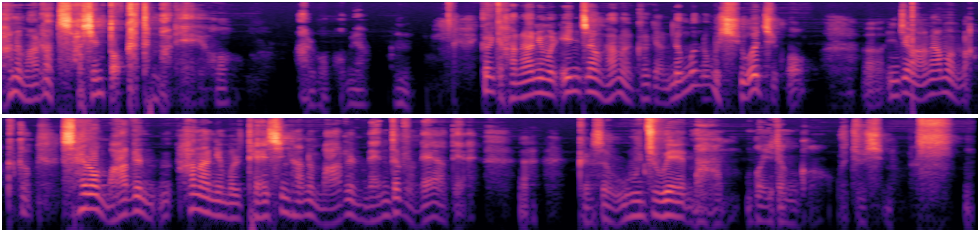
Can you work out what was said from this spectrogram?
하는 말과 사실 똑같은 말이에요. 알고 보면. 음. 그러니까 하나님을 인정하면 그게 너무너무 쉬워지고, 어, 인정 안 하면 막, 그 새로 말을, 하나님을 대신하는 말을 만들어내야 돼. 어, 그래서 우주의 마음, 뭐 이런 거, 우주심. 음.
